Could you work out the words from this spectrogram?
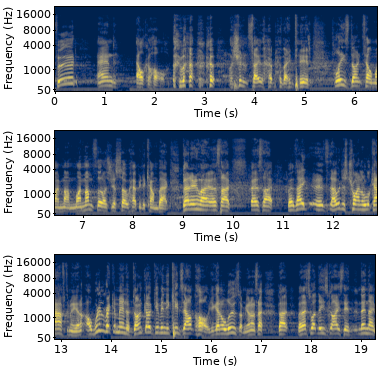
food and alcohol. I shouldn't say that, but they did. Please don't tell my mum. My mum thought I was just so happy to come back. But anyway, it's like, it's like, but they, they were just trying to look after me. And I wouldn't recommend it. Don't go giving your kids alcohol. You're going to lose them. You know what I'm saying? But, but that's what these guys did. And then they,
